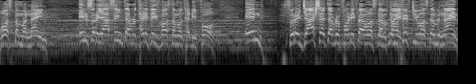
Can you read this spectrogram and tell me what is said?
verse number 9. In Surah Yasin, chapter 36, verse number 34. In Surah Jasha, chapter 45, verse number 5. 50, verse number 9.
